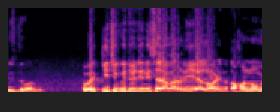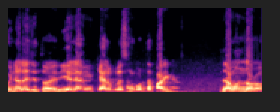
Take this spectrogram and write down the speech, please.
বুঝতে পারব। এবার কিছু কিছু জিনিসের আবার রিয়েল হয় না, তখন নমিনালে যেতে হয়। রিয়েলে আমি ক্যালকুলেশন করতে পারি না। যেমন ধরো,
